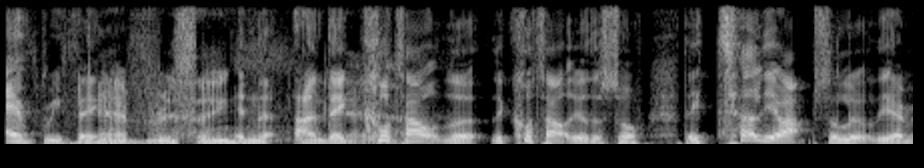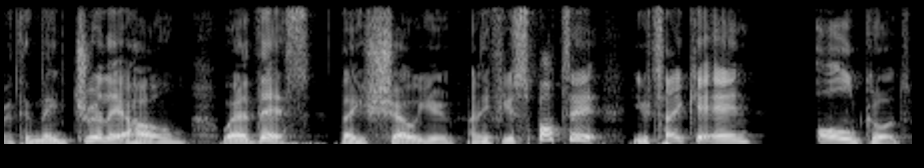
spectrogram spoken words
everything. everything. In the, and they cut out the they cut out the other stuff. They tell you absolutely everything. They drill it home. Where this they show you, and if you spot it, you take it in. All good.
